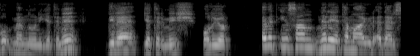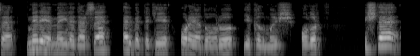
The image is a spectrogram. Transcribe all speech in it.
bu memnuniyetini dile getirmiş oluyor. Evet insan nereye temayül ederse, nereye meylederse elbette ki oraya doğru yıkılmış olur. İşte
